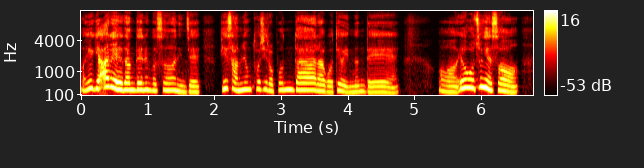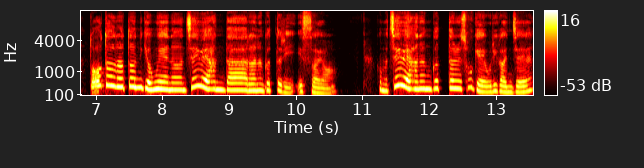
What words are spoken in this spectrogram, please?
어, 여기 아래에 해당되는 것은 이제 비사업용 토지로 본다라고 되어 있는데 어, 요거 중에서 또 어떤 어떤 경우에는 제외한다라는 것들이 있어요. 그러면 제외하는 것들 속에 우리가 이제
